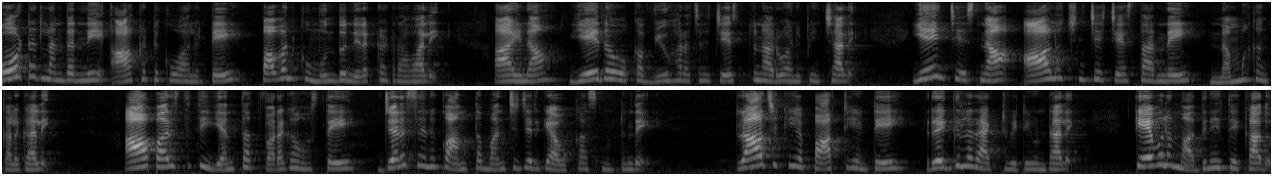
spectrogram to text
ఓటర్లందరినీ ఆకట్టుకోవాలంటే పవన్కు ముందు నిలకడ రావాలి. ఆయన ఏదో ఒక వ్యూహరచన చేస్తున్నారు అనిపించాలి. ఏం చేసినా ఆలోచించే చేస్తారనే నమ్మకం కలగాలి. ఆ పరిస్థితి ఎంత త్వరగా వస్తే జనసేనకు అంత మంచి జరిగే అవకాశం ఉంటుంది. రాజకీయ పార్టీ అంటే రెగ్యులర్ యాక్టివిటీ ఉండాలి. కేవలం అధినేతే కాదు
